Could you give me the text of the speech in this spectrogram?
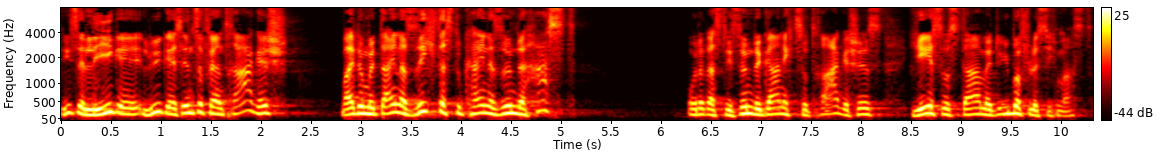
Diese Lüge, Lüge ist insofern tragisch, weil du mit deiner Sicht, dass du keine Sünde hast, oder dass die Sünde gar nicht so tragisch ist, Jesus damit überflüssig machst.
